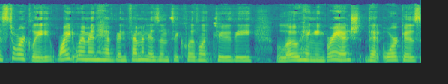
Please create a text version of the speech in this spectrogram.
Historically, white women have been feminism's equivalent to the low hanging branch that orcas,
